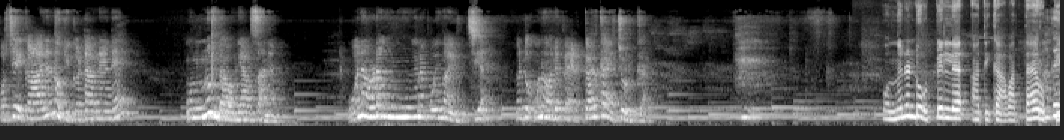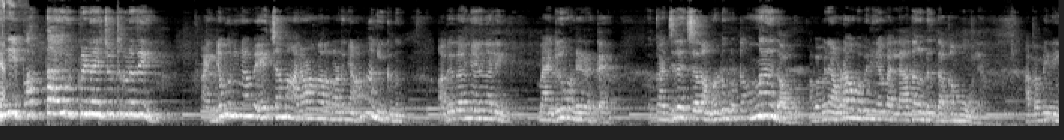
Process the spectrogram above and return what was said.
കുറച്ച് കാര്യം നോക്കിക്കോട്ടെ അവനെ ഒന്നും ഉണ്ടാവില്ല അവസാനം ഓൻ അവിടെ ഇങ്ങനെ പോയി നയിച്ച. എന്നിട്ട് ഓൻ അവന്റെ പേരക്കാർക്ക് അയച്ചു കൊടുക്ക. ഒന്ന് രണ്ട് ഉറുപ്പില്ല. അതിക്ക പത്തായിരം ഉറുപ്പിയ. പത്തായിരം ഉറുപ്പിയാണ് അയച്ചു കൊടുത്തിക്കണത് അതിന്റെ മുന്നേ ഞാൻ വേച്ച മാലാണെന്ന് പറഞ്ഞാണ്ട് ഞാൻ വാങ്ങിക്കുന്നത് അതേതാ ഞാൻ എന്നാലേ ബാങ്കിൽ കൊണ്ടുപോയിട്ടെ കജ്ജിൽ വെച്ചാൽ അങ്ങോട്ടും ഇങ്ങോട്ടും അങ്ങനെ ഇതാവും. അപ്പൊ പിന്നെ അവിടെ ആകുമ്പോ പിന്നെ ഞാൻ വല്ലാതെ അങ്ങോട്ട് ഇതാക്കാൻ പോകില്ല അപ്പൊ പിന്നെ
